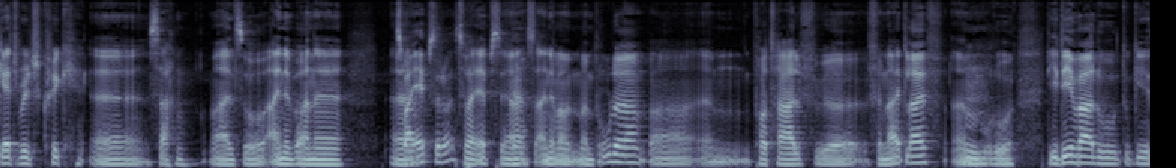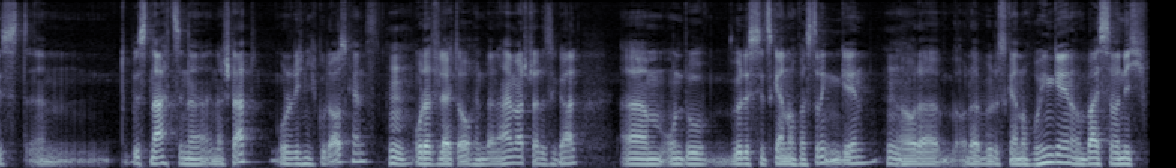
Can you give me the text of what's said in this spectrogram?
Get Rich Quick äh, Sachen. Also eine war eine äh, Zwei Apps, oder was? Zwei Apps, ja. Ja. Das eine war mit meinem Bruder, war ähm, ein Portal für, für Nightlife, ähm, Mhm. wo du, die Idee war, du, du gehst, ähm, du bist nachts in einer, in einer Stadt, wo du dich nicht gut auskennst, Hm. oder vielleicht auch in deiner Heimatstadt, ist egal. Ähm, und du würdest jetzt gerne noch was trinken gehen Hm. äh, oder, oder würdest gerne noch wohin gehen und weißt aber nicht,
